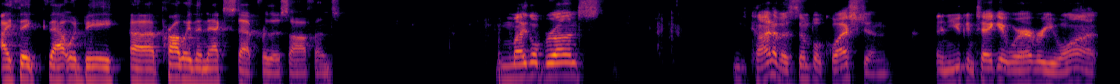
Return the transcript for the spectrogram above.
I think that would be uh, probably the next step for this offense. Michael Bruns, kind of a simple question, and you can take it wherever you want.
